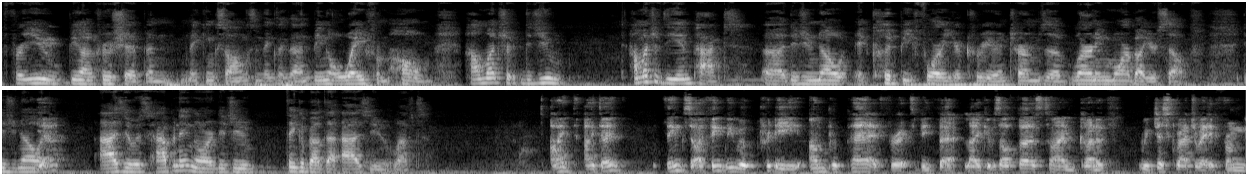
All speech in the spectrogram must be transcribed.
For you, mm. being on a cruise ship and making songs and things like that, and being away from home, how much did you? How much of the impact uh, did you know it could be for your career in terms of learning more about yourself? Did you know yeah. it as it was happening, or did you think about that as you left? I I don't think so. I think we were pretty unprepared for it. To be fair, like it was our first time. Kind of, we just graduated from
